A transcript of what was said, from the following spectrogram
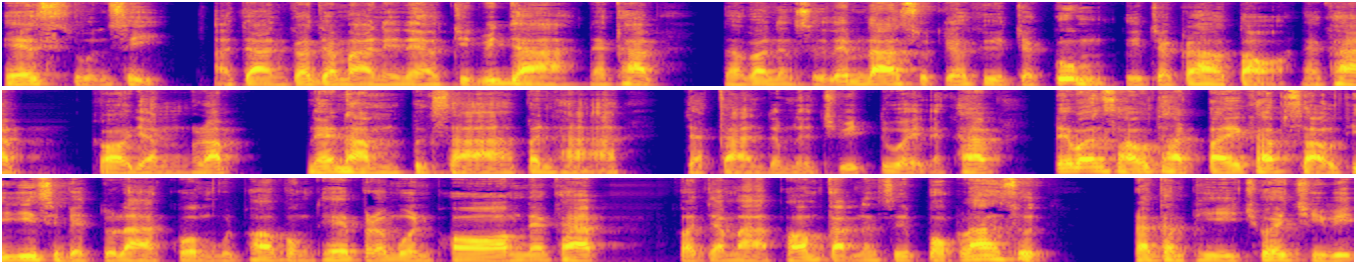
เ H04 อาจารย์ก็จะมาในแนวจิตวิทยานะครับ แล้วก็หนังสือเล่มล่าสุดก็คือจะกุ้มหรือจะกล้าวต่อนะครับ ก็ยังรับแนะนำปรึกษาปัญหา จากการดำเนินชีวิตด้วยนะครับ ในวันเสาร์ถัดไปครับเสาร์ที่ 21 ตุลาคม คุณพ่อพงเทพประมวลพร้อมนะครับ ก็จะมาพร้อมกับหนังสือปกล่าสุด พระคัมภีช่วยชีวิต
